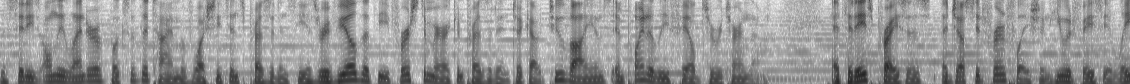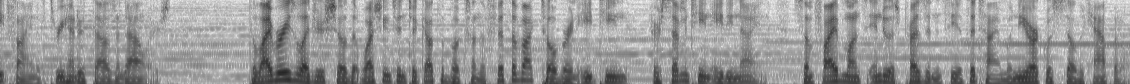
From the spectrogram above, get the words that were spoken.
the city's only lender of books at the time of Washington's presidency, has revealed that the first American president took out two volumes and pointedly failed to return them. At today's prices, adjusted for inflation, he would face a late fine of $300,000. The library's ledgers show that Washington took out the books on the 5th of October in 18 or 1789, some five months into his presidency at the time when New York was still the capital.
